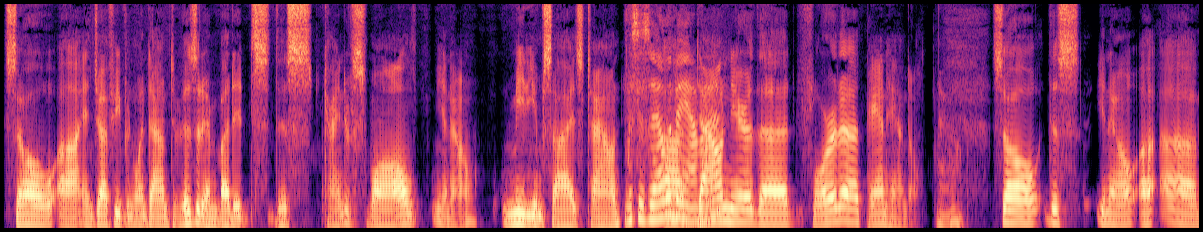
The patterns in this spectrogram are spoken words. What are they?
so uh, and Jeff even went down to visit him, but it's this kind of small, you know, medium sized town. This is Alabama, uh, down near the Florida Panhandle. Oh. So this, you know, uh, uh,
